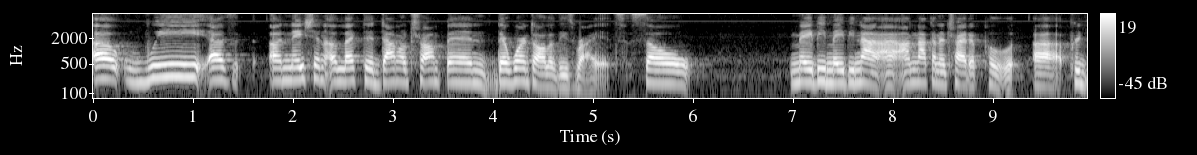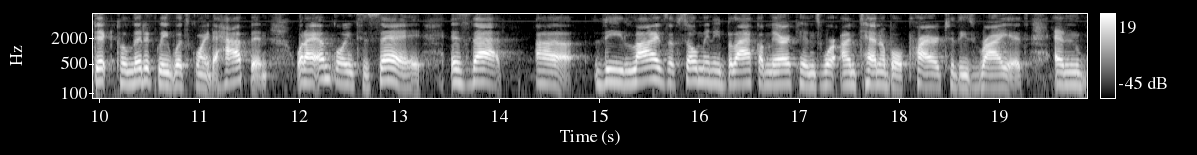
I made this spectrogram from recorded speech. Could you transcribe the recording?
Uh, we, as a nation, elected Donald Trump, and there weren't all of these riots. So maybe, maybe not. I, am not going to try to pol- uh, predict politically what's going to happen. What I am going to say is that. Uh, the lives of so many black Americans were untenable prior to these riots. And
